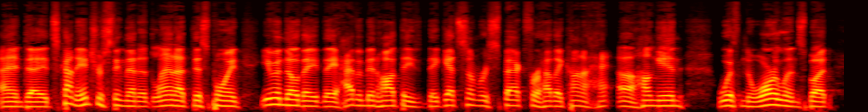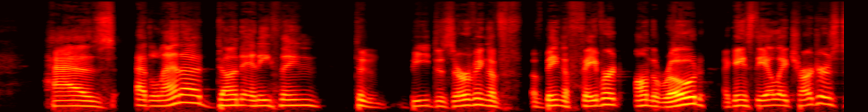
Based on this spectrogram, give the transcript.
and uh, it's kind of interesting that Atlanta at this point, even though they they haven't been hot, they they get some respect for how they kind of ha- uh, hung in with New Orleans. But has Atlanta done anything to be deserving of of being a favorite on the road against the LA Chargers?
